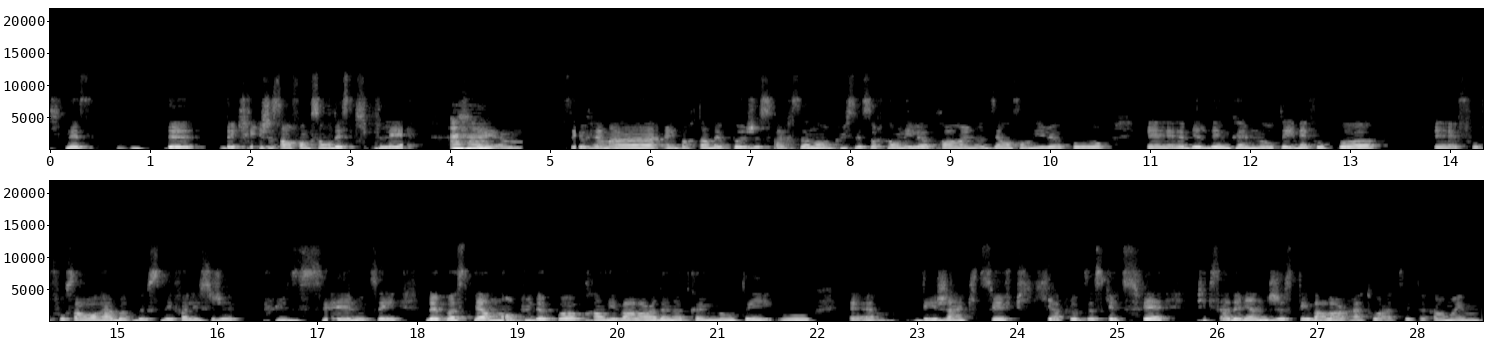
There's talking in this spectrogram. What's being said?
sais, de, de, créer juste en fonction de ce qui plaît. Mm-hmm. Euh, c'est vraiment important de ne pas juste faire ça non plus. C'est sûr qu'on est là pour avoir une audience, on est là pour euh, builder une communauté, mais il faut pas. Euh, faut, savoir aborder aussi des fois les sujets plus difficiles ou de ne pas se perdre non plus, de ne pas prendre les valeurs de notre communauté ou euh, des gens qui te suivent puis qui applaudissent ce que tu fais puis que ça devienne juste tes valeurs à toi. Tu as quand même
